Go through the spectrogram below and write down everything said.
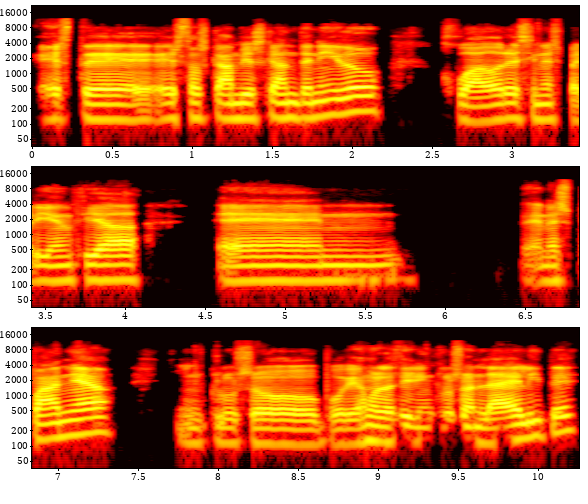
este, estos cambios que han tenido, jugadores sin experiencia en, en España, incluso, podríamos decir, incluso en la élite,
